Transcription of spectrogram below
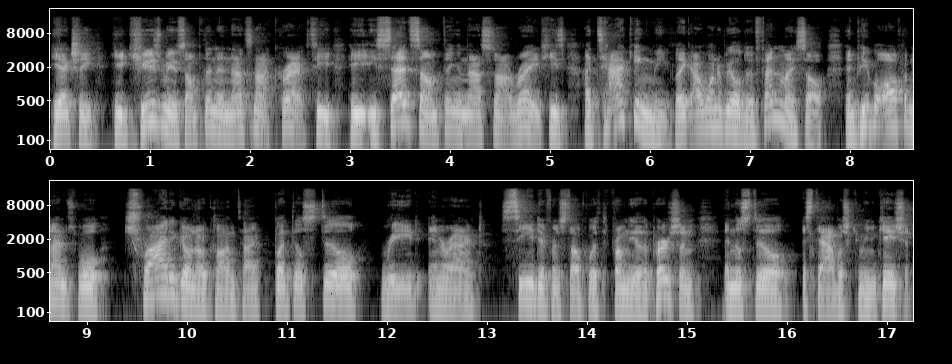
He actually he accused me of something and that's not correct. He, he he said something and that's not right. He's attacking me. Like I want to be able to defend myself. And people oftentimes will try to go no contact, but they'll still read, interact, see different stuff with from the other person, and they'll still establish communication.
